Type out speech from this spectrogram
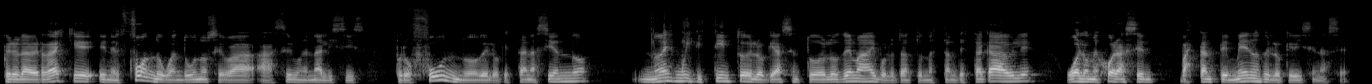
pero la verdad es que en el fondo cuando uno se va a hacer un análisis profundo de lo que están haciendo, no es muy distinto de lo que hacen todos los demás y por lo tanto no es tan destacable, o a lo mejor hacen bastante menos de lo que dicen hacer.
